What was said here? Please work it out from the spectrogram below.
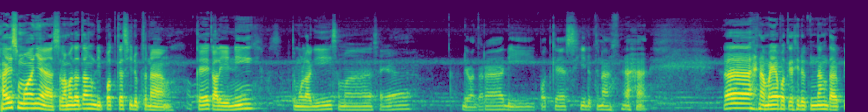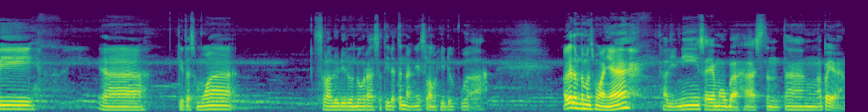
Hai semuanya, selamat datang di podcast Hidup Tenang. Oke, kali ini ketemu lagi sama saya Dewantara di podcast Hidup Tenang. ah, namanya podcast Hidup Tenang tapi ya kita semua selalu dirundung rasa tidak tenang ya selama hidup. Wah. Oke teman-teman semuanya, kali ini saya mau bahas tentang apa ya?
